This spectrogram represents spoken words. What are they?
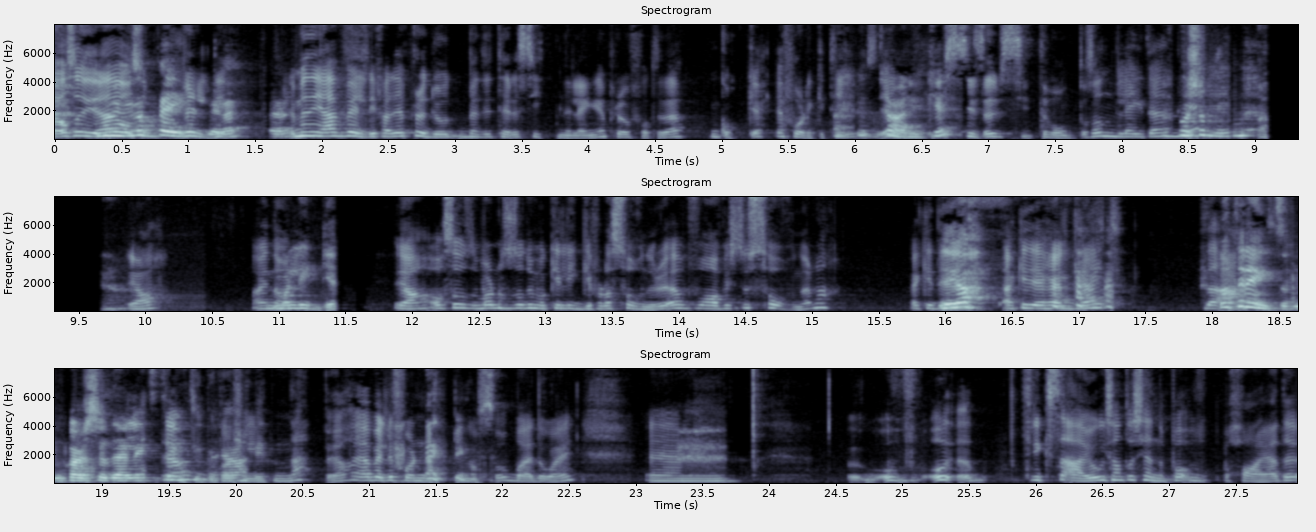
altså jeg er også veldig Men jeg er veldig fan. Jeg prøvde jo å meditere sittende lenge. Prøve å få til det. Går ikke. Jeg får det ikke til. Jeg syns jeg sitter vondt og sånn. Legg deg så ned. Ja. I know. må ligge. Ja, og så var det noen som sa du må ikke ligge, for da sovner du. Ja, hva hvis du sovner, da? Er ikke det, er ikke det helt greit? Da trengte du kanskje det, liksom. trengte du kanskje en liten napp, Ja, jeg er veldig for napping også, by the way. Um, og, og trikset er jo ikke sant, å kjenne på har jeg det,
